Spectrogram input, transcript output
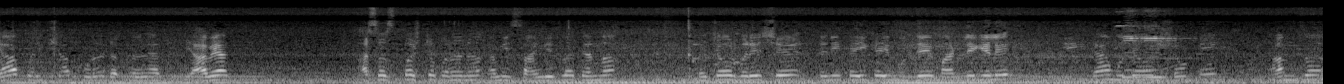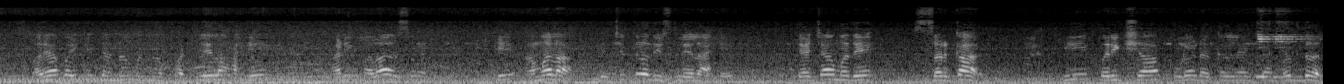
या परीक्षा पुढे ढकलण्यात याव्यात असं स्पष्टपणानं आम्ही सांगितलं त्यांना. त्याच्यावर बरेचसे त्यांनी काही काही मुद्दे मांडले गेले. त्या मुद्द्यावर शेवटी आमचं बऱ्यापैकी त्यांना म्हणणं पटलेलं आहे. आणि मला असं वाटतं की आम्हाला हे चित्र दिसलेलं आहे. त्याच्यामध्ये सरकार ही परीक्षा पुढे ढकलण्याच्याबद्दल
